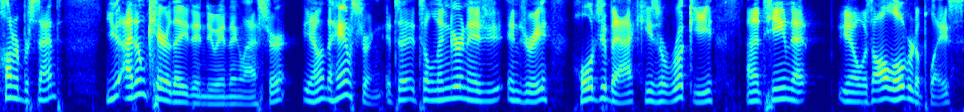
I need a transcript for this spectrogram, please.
100%. You, I don't care that he didn't do anything last year. You know, the hamstring, it's a, it's a lingering inju- injury, holds you back. He's a rookie on a team that, you know, was all over the place.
